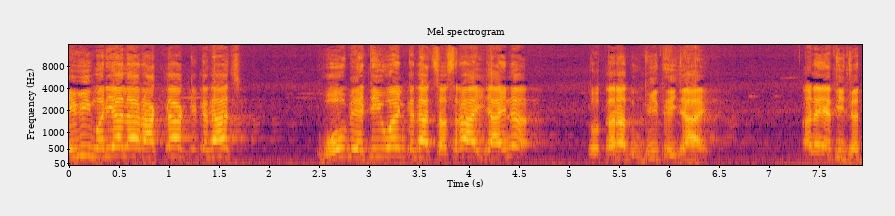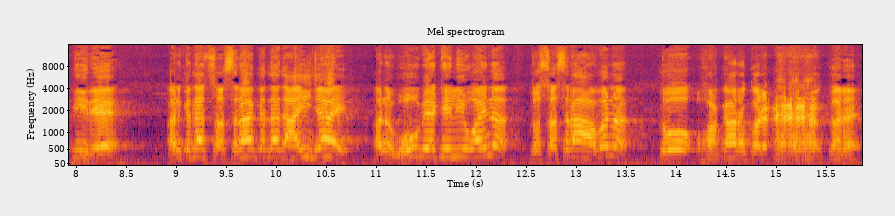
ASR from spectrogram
એવી મર્યાદા રાખતા કે કદાચ વહુ બેઠી હોય ને કદાચ સસરા આવી જાય ને, તો તરત ઊભી થઈ જાય. અને એથી જતી રહે. અને કદાચ સસરા કદાચ આવી જાય અને વહુ બેઠેલી હોય ને, તો સસરા આવે ને, તો હોકારો કરે કરે.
